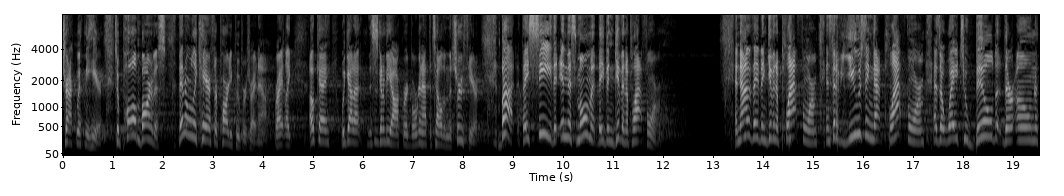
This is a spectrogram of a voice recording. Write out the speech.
Track with me here. So, Paul and Barnabas, they don't really care if they're party poopers right now, right? Like, okay, we gotta, this is gonna be awkward, but we're gonna have to tell them the truth here. But they see that in this moment, they've been given a platform. And now that they've been given a platform, instead of using that platform as a way to build their own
